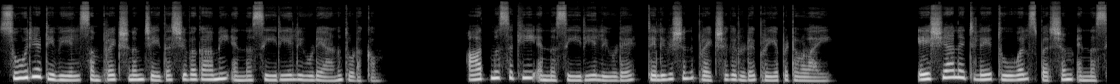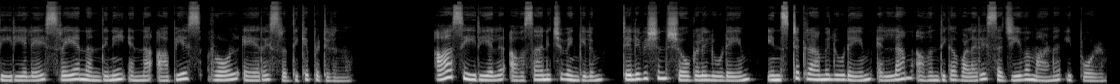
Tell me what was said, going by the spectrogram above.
സൂര്യ ടിവിയിൽ സംപ്രേക്ഷണം ചെയ്ത ശിവഗാമി എന്ന സീരിയലിലൂടെയാണ് തുടക്കം. ആത്മസഖി എന്ന സീരിയലിലൂടെ ടെലിവിഷൻ പ്രേക്ഷകരുടെ പ്രിയപ്പെട്ടവളായി. ഏഷ്യാനെറ്റിലെ തൂവൽ സ്പർശം എന്ന സീരിയലെ ശ്രേയ നന്ദിനി എന്ന അബിയസ് റോൾ ഏറെ ശ്രദ്ധിക്കപ്പെട്ടിരുന്നു. ആ സീരിയൽ അവസാനിച്ചുവെങ്കിലും ടെലിവിഷൻ ഷോകളിലൂടെയും ഇൻസ്റ്റഗ്രാമിലൂടെയും എല്ലാം അവന്തിക വളരെ സജീവമാണ് ഇപ്പോഴും.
